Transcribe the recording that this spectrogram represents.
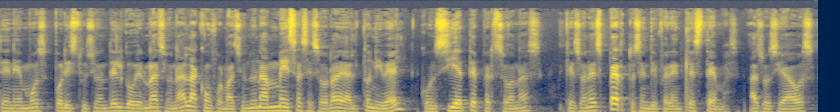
tenemos por instrucción del Gobierno Nacional la conformación de una mesa asesora de alto nivel con siete personas que son expertos en diferentes temas asociados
